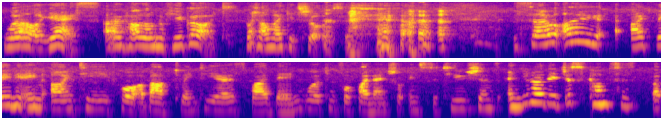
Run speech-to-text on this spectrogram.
Well, yes. Uh, how long have you got? But I'll make it short. so I I've been in IT for about 20 years by then, working for financial institutions. And you know, there just comes a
